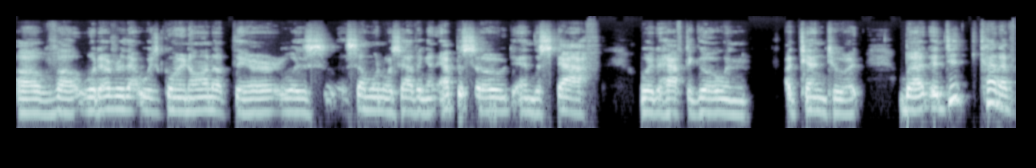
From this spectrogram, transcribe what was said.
of uh, whatever that was going on up there was someone was having an episode and the staff would have to go and attend to it. But it did kind of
